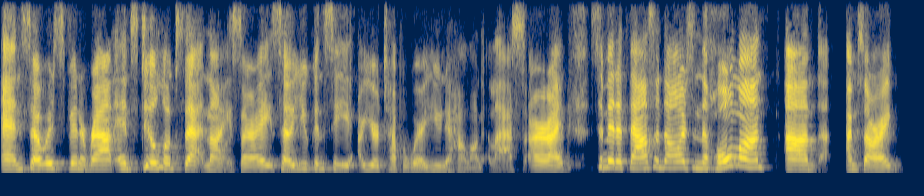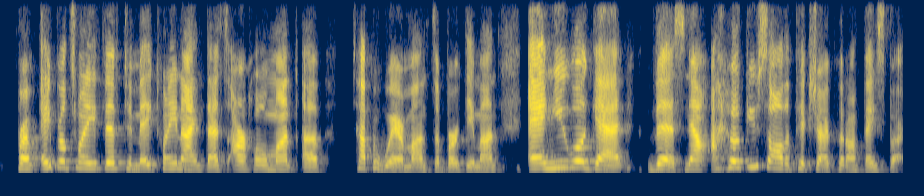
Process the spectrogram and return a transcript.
And so it's been around and still looks that nice. All right. So you can see your Tupperware. You know how long it lasts. All right. Submit a thousand dollars in the whole month. Um, I'm sorry, from April 25th to May 29th. That's our whole month of Tupperware month of birthday month, and you will get this. Now, I hope you saw the picture I put on Facebook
